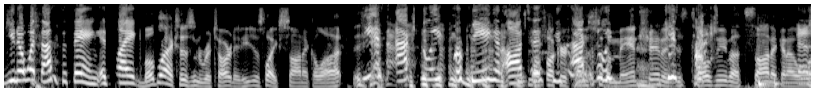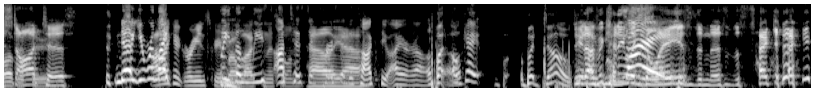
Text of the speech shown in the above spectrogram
you know what? That's the thing. It's like Boblax isn't retarded. He just likes Sonic a lot. he is actually for being an This autist. He's motherfucker comes to actually the mansion and just tells me about Sonic, and I Best love it. dude. autist. No. You were I like, like a green screen. the least autistic Hell person yeah. to talk to IRL. But so. okay, but, but Doe. Dude, I've been getting like Right. glazed in this the second I do.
